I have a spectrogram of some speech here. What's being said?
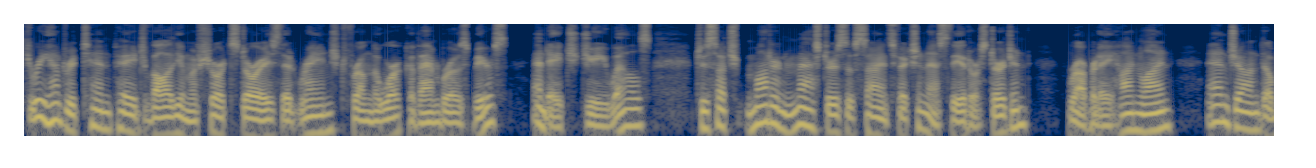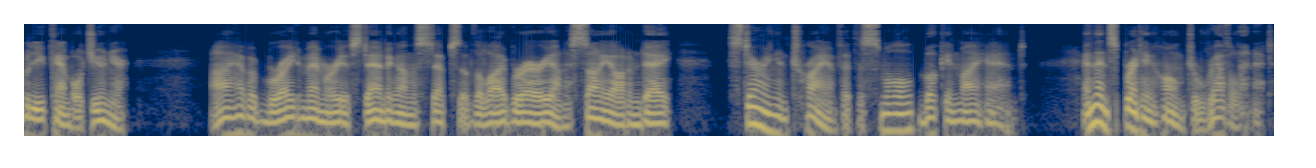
310 page volume of short stories that ranged from the work of Ambrose Bierce and H. G. Wells to such modern masters of science fiction as Theodore Sturgeon, Robert A. Heinlein, and John W. Campbell, Jr. I have a bright memory of standing on the steps of the library on a sunny autumn day staring in triumph at the small book in my hand, and then sprinting home to revel in it.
